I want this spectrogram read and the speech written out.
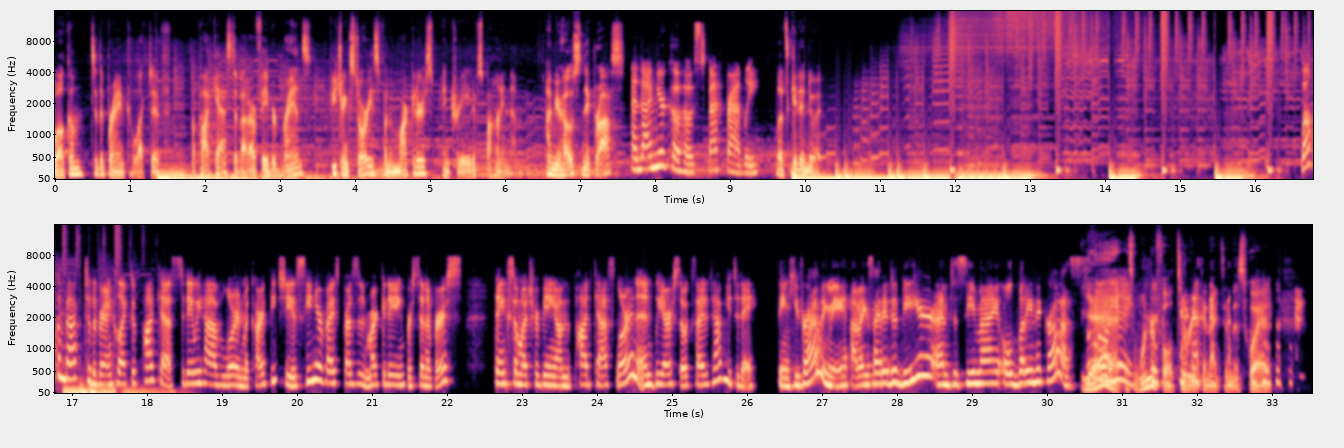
Welcome to the Brand Collective, a podcast about our favorite brands, featuring stories from the marketers and creatives behind them. I'm your host, Nick Ross. And I'm your co host, Beth Bradley. Let's get into it. Welcome back to the Brand Collective podcast. Today we have Lauren McCarthy. She is Senior Vice President Marketing for Cineverse. Thanks so much for being on the podcast, Lauren, and we are so excited to have you today. Thank you for having me. I'm excited to be here and to see my old buddy Nick Ross. Yeah, oh, it's wonderful to reconnect in this way.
